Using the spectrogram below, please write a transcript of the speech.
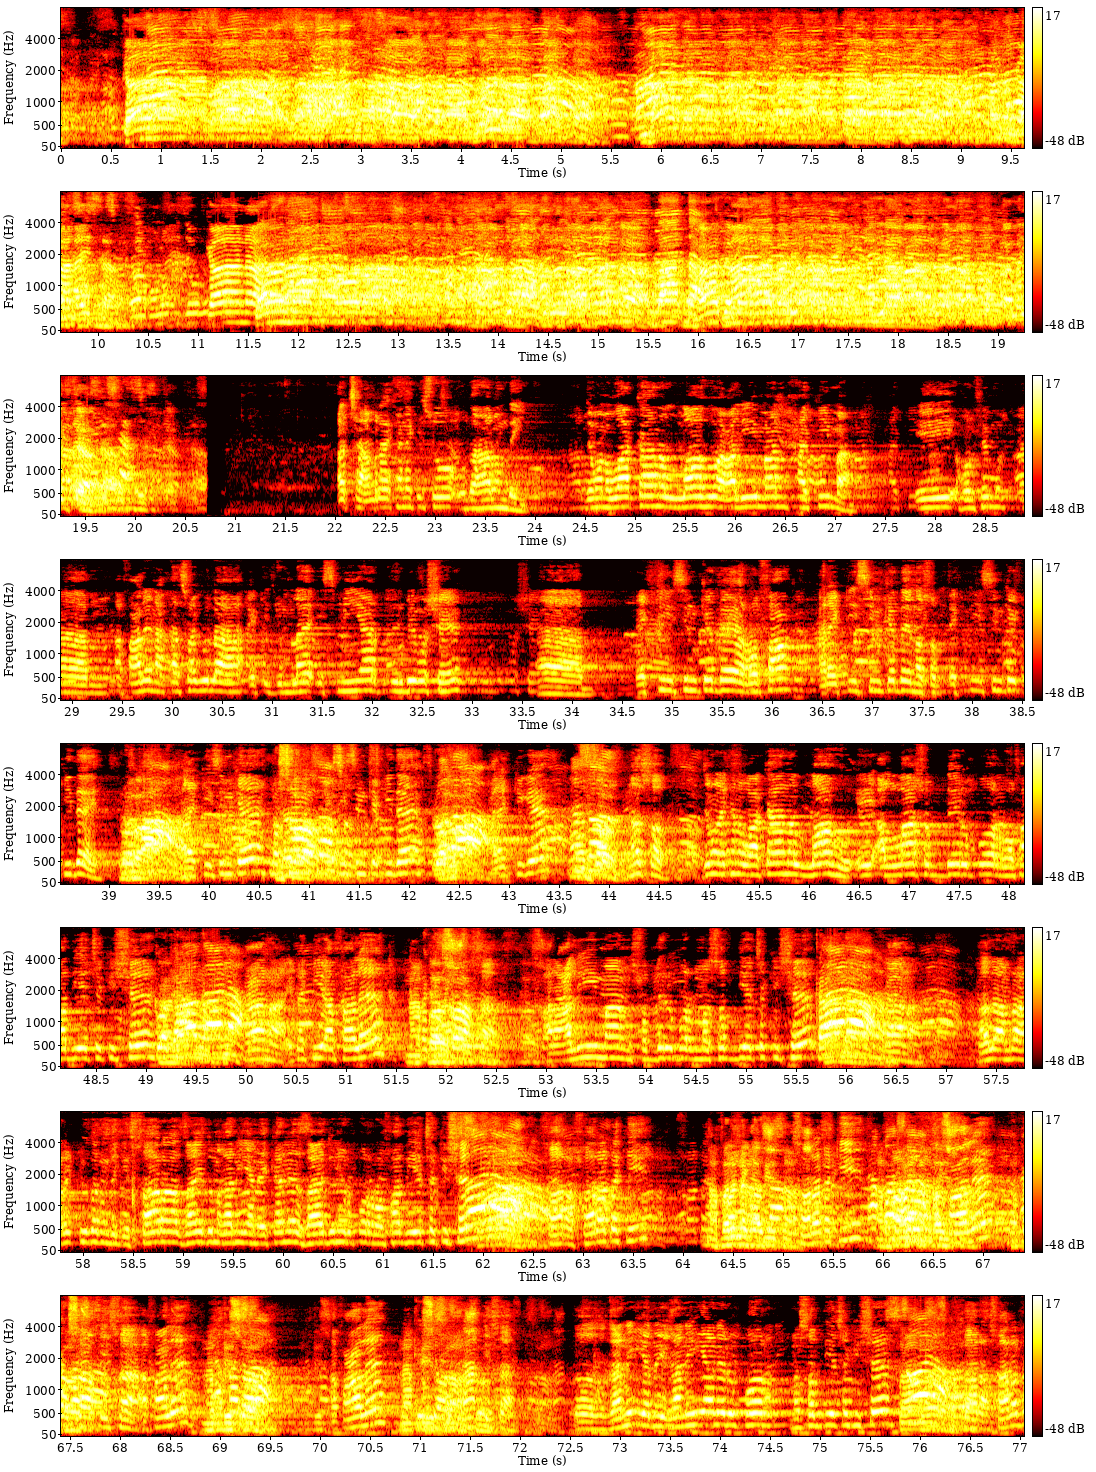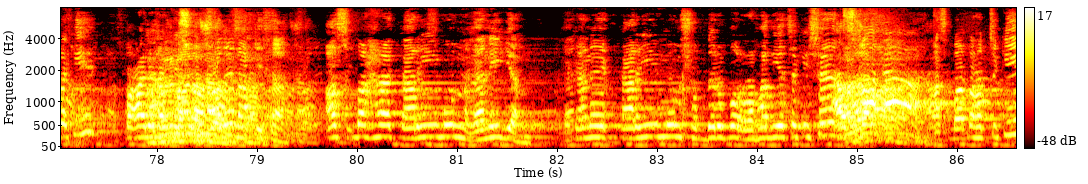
আচ্ছা আমরা এখানে কিছু উদাহরণ দেই। যেমন ওয়াকান আল্লাহু আলিমান হাকিমা এই হরফে আফআলে নাকাসাগুলা একটি জুমলা ইসমিয়ার পূর্বে বসে একটি ইসিমকে দেয় রফা আর একটি ইসিমকে দেয় নসব। একটি ইসিমকে কি দেয়? আর একটি ইসিমকে ইসিমকে কি দেয়? আর একটিকে নসব। নসব। যেমন এখানে ওয়াকান আল্লাহ এই আল্লাহ শব্দের উপর রফা দিয়েছে কিসে? কানা। কানা এটা কি আফালে। আর আলিমান শব্দের উপর নসব দিয়েছে কিসে? কানা। কানা। তাহলে আমরা আরেকটি উদাহরণ দেখি। সারা জাইদুন গানিয়ান এখানে জাইদুনের উপর রফা দিয়েছে কিসে সারা। সারাটা কি? সারাটা কি? আফালে? নাকাসা আফালে? আফালে? তো গানিয়ান এই গানিয়ানের উপর নসব দিয়েছে কিসে সারা। সারাটা কি? নাকিসা আসবাহা কারিমুন গানিয়ান এখানে কারিমুন শব্দের উপর রফা দিয়েছে কিসে? আসবাহটা হচ্ছে কি?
